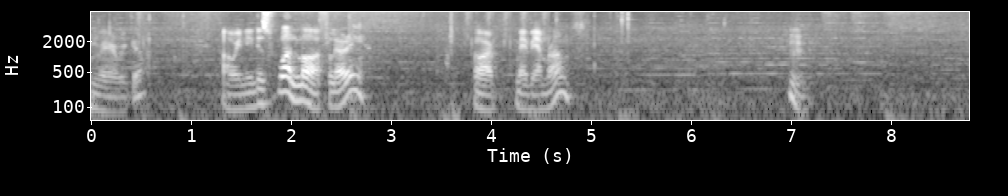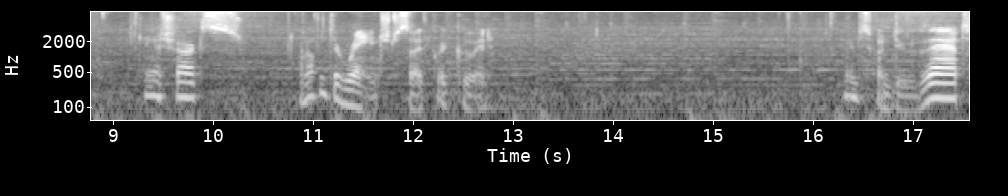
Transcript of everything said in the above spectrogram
There we go. All we need is one more flurry. Or maybe I'm wrong. Hmm. Gang of Sharks. I don't think you're ranged, so I think we're good. We're just going to do that.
